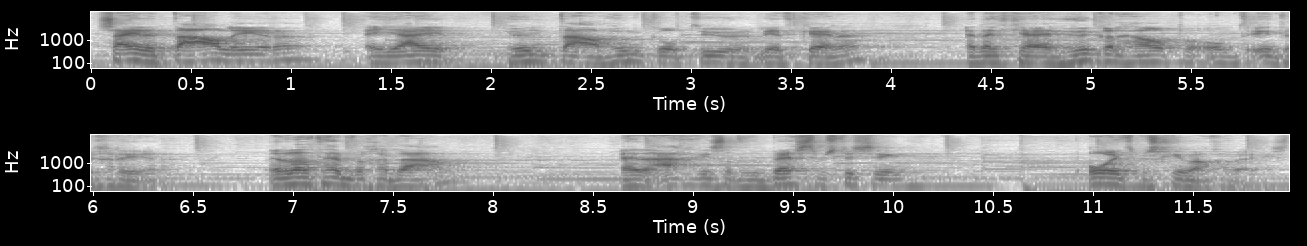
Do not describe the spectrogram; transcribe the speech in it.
zij de taal leren en jij hun taal, hun cultuur leert kennen. En dat jij hun kan helpen om te integreren. En dat hebben we gedaan. En eigenlijk is dat de beste beslissing ooit misschien wel geweest.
